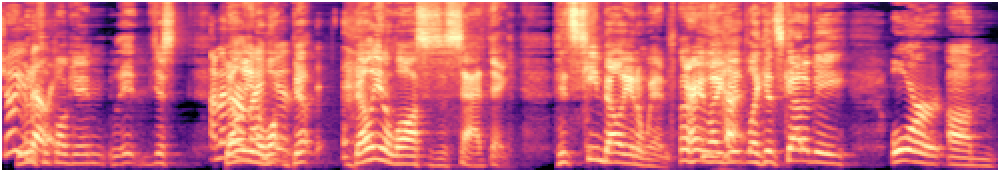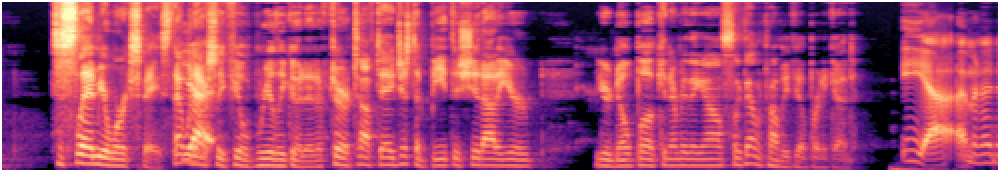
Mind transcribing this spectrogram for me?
Show You your win a football game, it just I'm gonna belly in a lo-. Of, be- belly in a loss is a sad thing. It's team belly in a win. All right, like Yeah. it, like it's got to be, or um, to slam your workspace. That would Yeah. actually feel really good. And after a tough day, just to beat the shit out of your your notebook and everything else, like that would probably feel pretty good. yeah, I'm gonna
